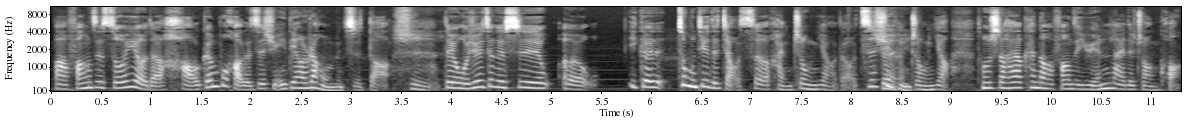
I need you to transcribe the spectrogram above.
把。房子所有的好跟不好的资讯，一定要让我们知道。是对，我觉得这个是呃一个中介的角色很重要的，资讯很重要，同时还要看到房子原来的状况。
